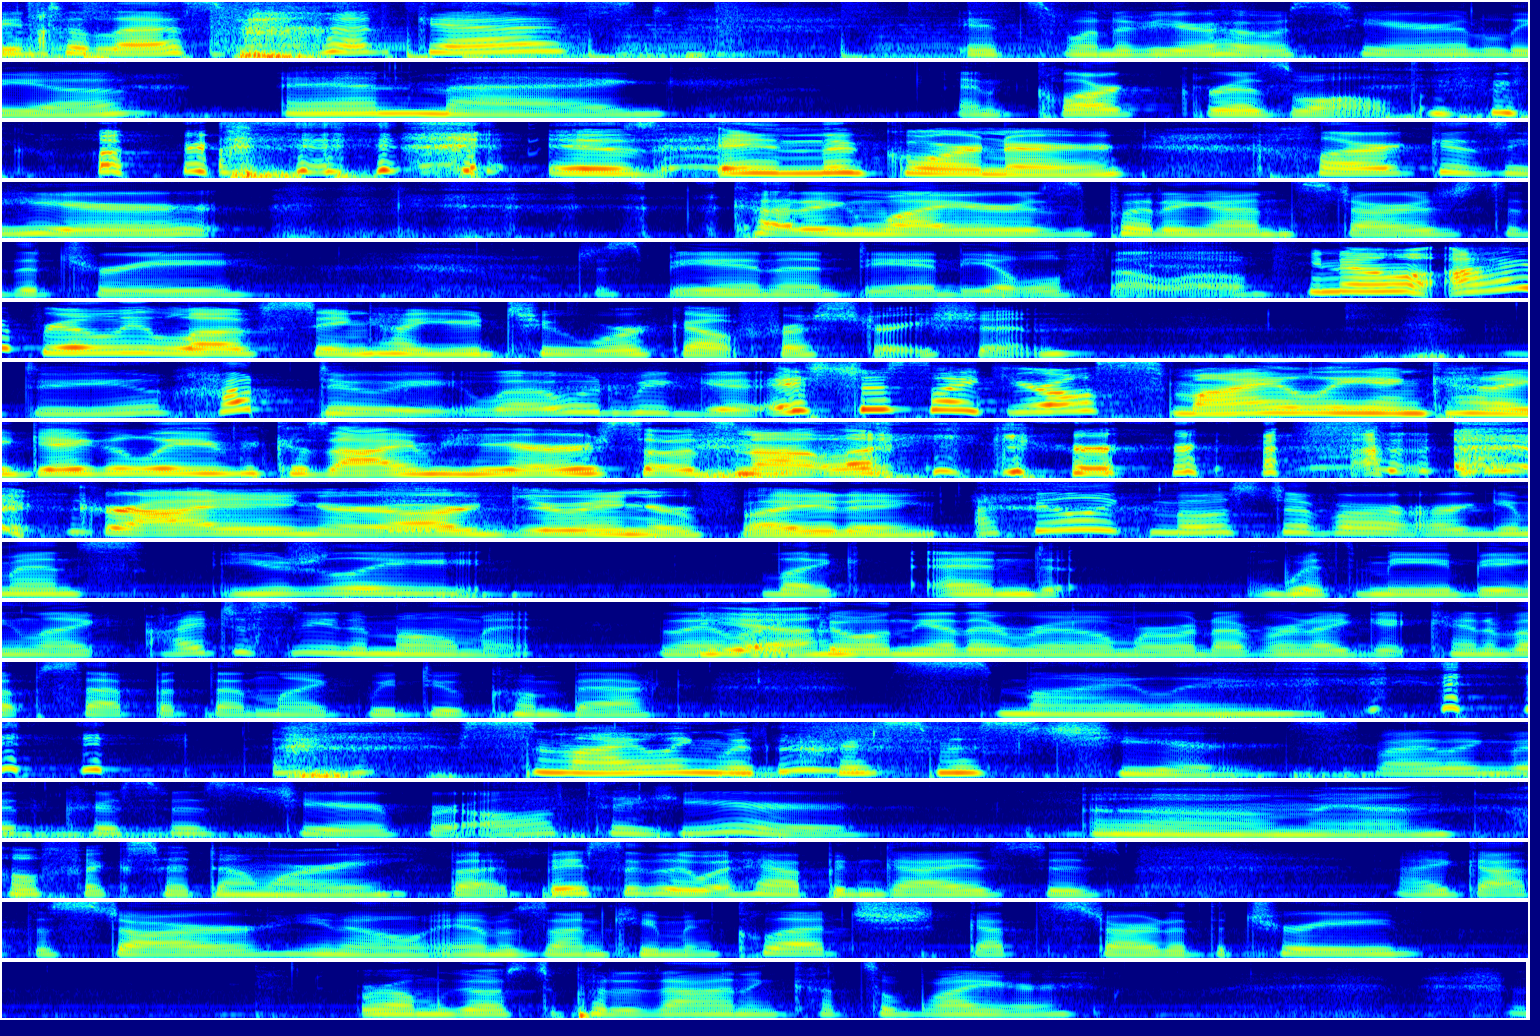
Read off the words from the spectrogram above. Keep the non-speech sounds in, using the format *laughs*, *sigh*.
Made to Last *laughs* podcast. It's one of your hosts here, Leah, And Meg and Clark Griswold. *laughs* is in the corner. Clark is here cutting wires, putting on stars to the tree, just being a dandy old fellow. You know, I really love seeing how you two work out frustration. Do you? How do we? What would we get? It's just like you're all smiley and kind of giggly because I'm here, so it's not *laughs* like you're *laughs* crying or arguing or fighting. I feel like most of our arguments usually like end with me being like, I just need a moment. And I Yeah. like go in the other room or whatever and I get kind of upset, but then like we do come back smiling. *laughs* Smiling with Christmas cheer. smiling with Christmas cheer for all to hear. Oh man, he'll fix it. Don't worry. But basically what happened guys is I got the star, you know, Amazon came in clutch, got the star to the tree. Rome goes to put it on and cuts a wire.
